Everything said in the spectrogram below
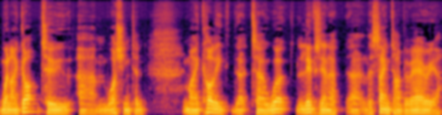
when I got to um, Washington, my colleague that uh, worked lives in a, uh, the same type of area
